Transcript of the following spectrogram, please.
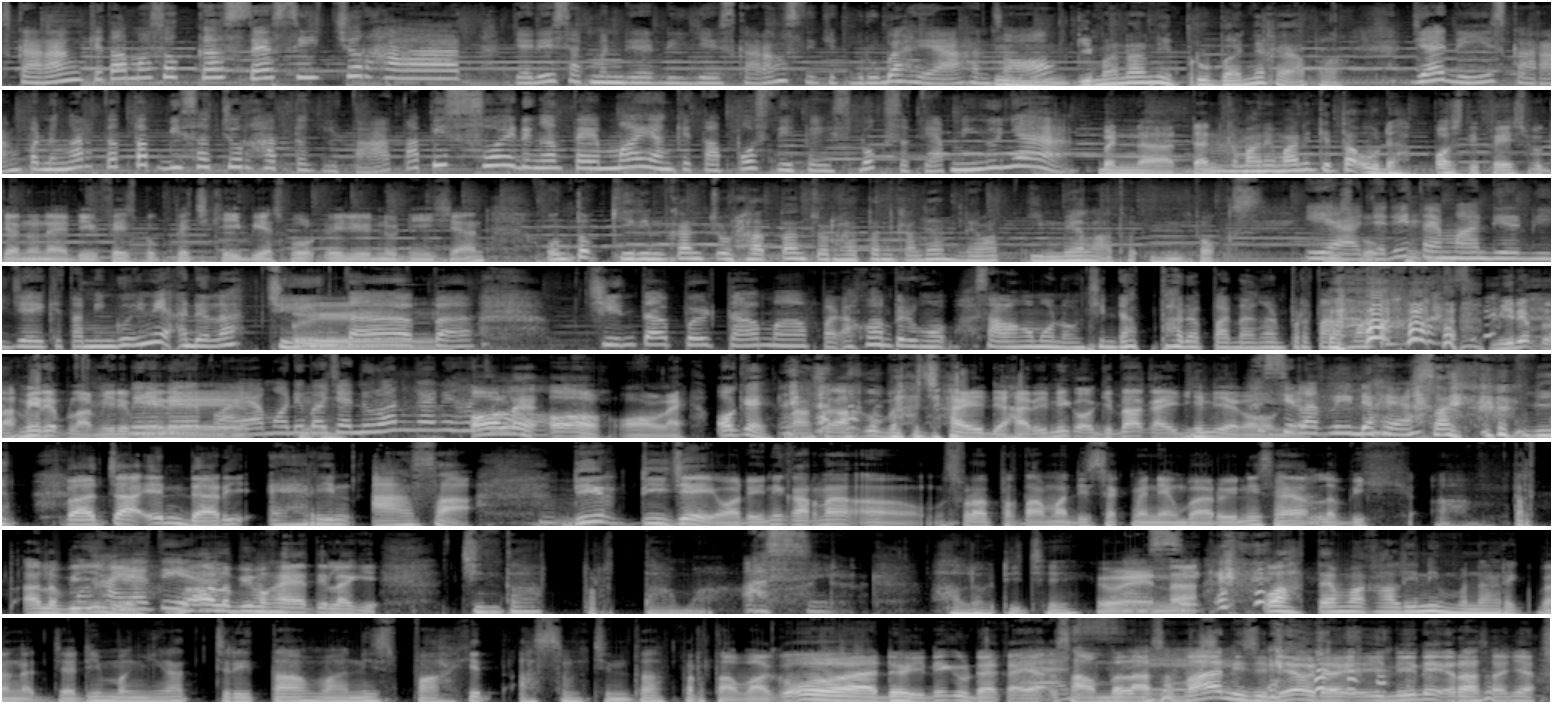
Sekarang kita masuk ke sesi curhat. Jadi segmen Dear DJ sekarang sedikit berubah ya Hansol. Hmm, gimana nih perubahannya kayak apa? Jadi sekarang pendengar tetap bisa curhat ke kita tapi sesuai dengan tema yang kita post di Facebook setiap minggunya. Bener, dan Hmm. kemarin-kemarin kita udah post di Facebook ya Nuna, di Facebook page KBS World Radio Indonesia untuk kirimkan curhatan-curhatan kalian lewat email atau inbox. Iya, jadi Mm-mm. tema Dear DJ kita minggu ini adalah cinta apa? Cinta pertama. Pada- Aku hampir ngom- salah ngomong dong. Cinta pada pandangan pertama. mirip lah, mirip lah, mirip mirip. Mirip-mirip lah ya. Mau dibacain duluan gak nih Hansol? Oleh, oh, oh, oleh. Oke, langsung aku bacain ya. Hari ini kok kita kayak gini ya ngomongnya. Silat lidah ya. Saya bacain dari Erin Asa. Dear DJ, waduh ini karena eh, surat pertama di segmen yang baru ini saya Uh-huh. lebih eh, ter- eh, lebih Menghayati ini ya? Oh, lebih menghayati lagi. Cinta pertama. Asik. Halo DJ. Asik. wah tema kali ini menarik banget. Jadi mengingat cerita manis pahit asam cinta pertamaku. Waduh, ini udah kayak Asik. sambal asam manis ini ya. Udah ini nih rasanya.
